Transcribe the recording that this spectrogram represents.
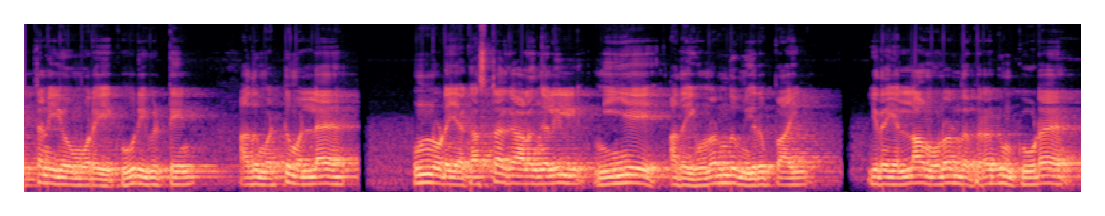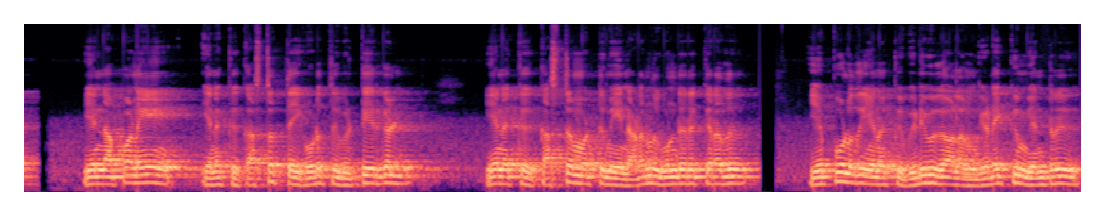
எத்தனையோ முறை கூறிவிட்டேன். அது மட்டுமல்ல உன்னுடைய கஷ்ட காலங்களில் நீயே அதை உணர்ந்தும் இருப்பாய். இதையெல்லாம் உணர்ந்த பிறகும் கூட என் அப்பனே எனக்கு கஷ்டத்தை கொடுத்து விட்டீர்கள். எனக்கு கஷ்டம் மட்டுமே நடந்து கொண்டிருக்கிறது. எப்பொழுது எனக்கு விடிவு காலம் கிடைக்கும் என்று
